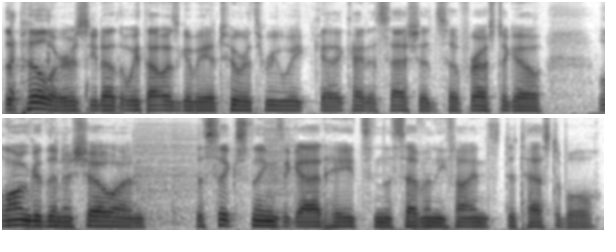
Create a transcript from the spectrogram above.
the pillars, you know, that we thought was going to be a two or three week uh, kind of session. So for us to go longer than a show on the six things that God hates and the seven he finds detestable,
